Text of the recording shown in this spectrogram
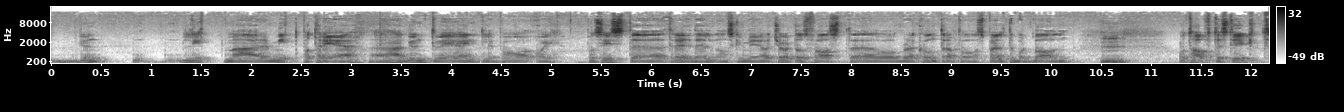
begynt litt mer midt på treet. Her begynte vi egentlig på, oi, på siste tredjedelen ganske mye og kjørte oss fast eh, og ble kontra på og spilte bort ballen. Mm. Og tapte stygt.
